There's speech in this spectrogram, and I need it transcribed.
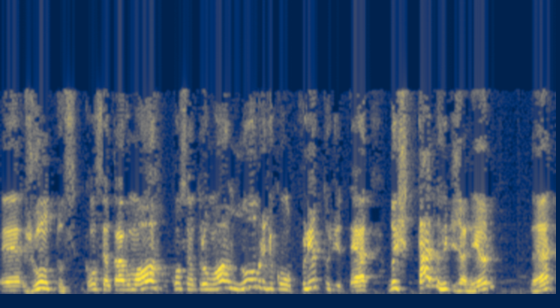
é, juntos, concentravam o maior, concentrou o maior número de conflitos de terra do estado do Rio de Janeiro, né?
